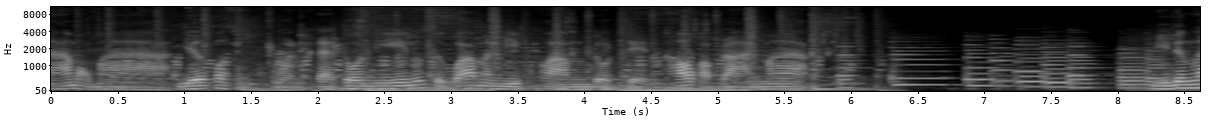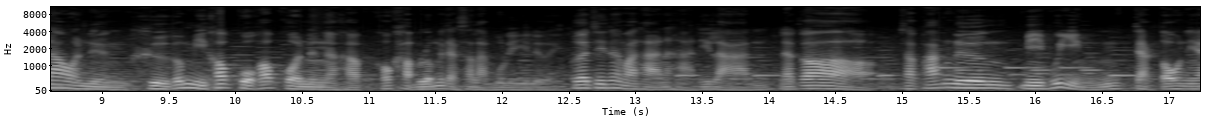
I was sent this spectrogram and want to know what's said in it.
น้ำออกมา เยอะพอสมควร แต่ตัวนี้รู้สึกว่ามันมีความโดดเด่นเข้ากับร้านมาก มีเรื่องเล่าอันหนึ่งคือก็มีครอบครัวครอบครัวหนึ่งอะครับเขาขับรถมาจากสระบุรีเลย เพื่อที่จะมาทานอาหารที่ร้าน แล้วก็สักพักหนึ่งมีผู้หญิงจากโต๊ะนี้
